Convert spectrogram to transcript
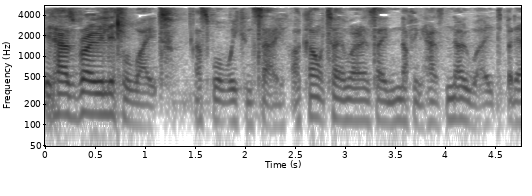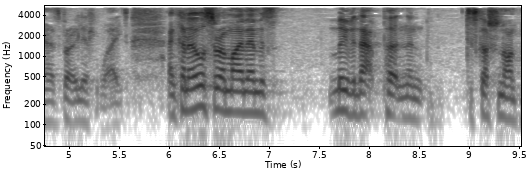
it has very little weight. That's what we can say. I can't turn around and say nothing has no weight, but it has very little weight. And can I also remind members, moving that pertinent discussion on,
